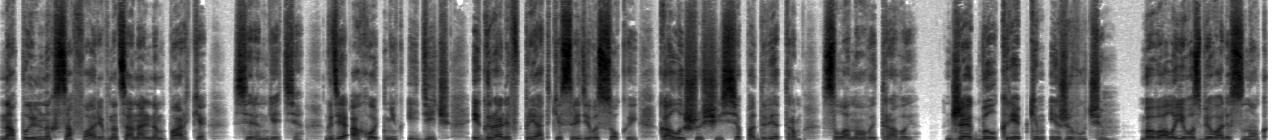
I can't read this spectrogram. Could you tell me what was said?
На пыльных сафари в национальном парке Серенгетти, где охотник и дичь играли в прятки среди высокой, колышущейся под ветром слоновой травы. Джек был крепким и живучим. Бывало, его сбивали с ног,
